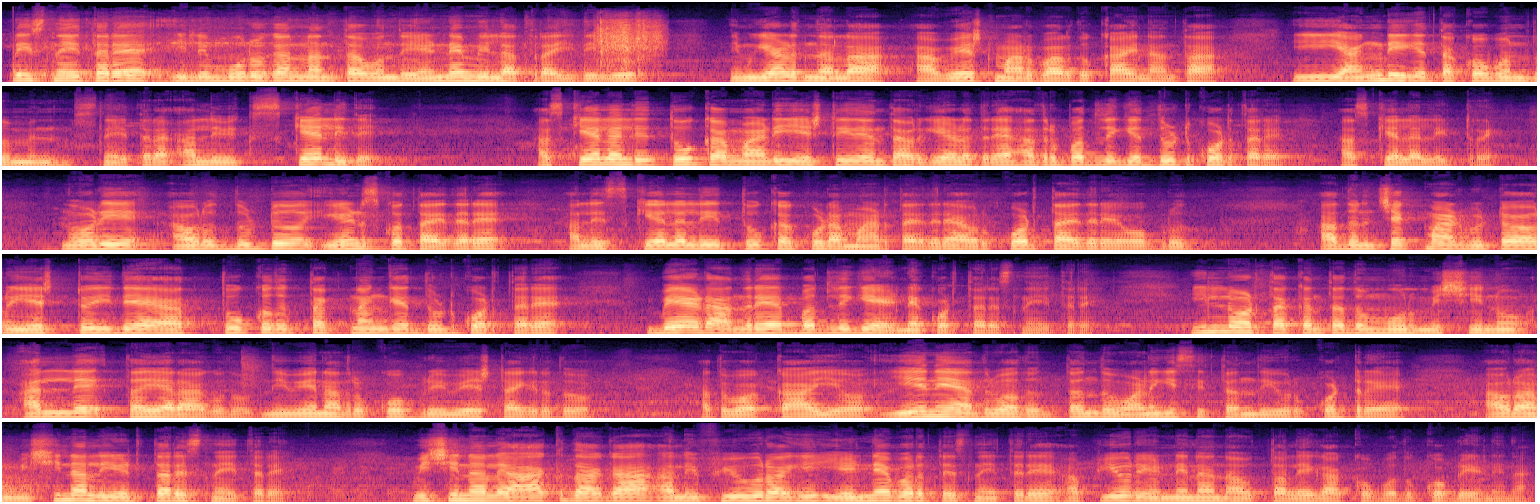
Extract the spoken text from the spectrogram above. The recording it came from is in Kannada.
ನೋಡಿ ಸ್ನೇಹಿತರೆ, ಇಲ್ಲಿ ಮುರುಗನ್ ಅಂತ ಒಂದು ಎಣ್ಣೆ ಮಿಲ್ ಹತ್ರ ಇದ್ದೀವಿ ನಿಮ್ಗೆ ಹೇಳಿದ್ನಲ್ಲ, ಆ ವೇಸ್ಟ್ ಮಾಡಬಾರ್ದು ಕಾಯಿನ ಅಂತ. ಈ ಅಂಗಡಿಗೆ ತಗೊಬಂದು ನಿಮ್ಮ ಸ್ನೇಹಿತರೆ, ಅಲ್ಲಿ ಸ್ಕೇಲ್ ಇದೆ. ಆ ಸ್ಕೇಲಲ್ಲಿ ತೂಕ ಮಾಡಿ ಎಷ್ಟಿದೆ ಅಂತ ಅವ್ರಿಗೆ ಹೇಳಿದ್ರೆ, ಅದ್ರ ಬದಲಿಗೆ ದುಡ್ಡು ಕೊಡ್ತಾರೆ ಆ ಸ್ಕೇಲಲ್ಲಿ ಇಟ್ಟರೆ ನೋಡಿ, ಅವರು ದುಡ್ಡು ಎಣಿಸ್ಕೊತಾ ಇದ್ದಾರೆ, ಅಲ್ಲಿ ಸ್ಕೇಲಲ್ಲಿ ತೂಕ ಕೂಡ ಮಾಡ್ತಾ ಇದ್ದಾರೆ, ಅವ್ರು ಕೊಡ್ತಾ ಇದ್ದಾರೆ ಒಬ್ಬರು ಅದನ್ನು ಚೆಕ್ ಮಾಡಿಬಿಟ್ಟು ಅವ್ರು ಎಷ್ಟು ಇದೆ ಆ ತೂಕದಕ್ಕೆ ತಕ್ಕನಂಗೆ ದುಡ್ಡು ಕೊಡ್ತಾರೆ. ಬೇಡ ಅಂದರೆ ಬದಲಿಗೆ ಎಣ್ಣೆ ಕೊಡ್ತಾರೆ ಸ್ನೇಹಿತರೆ. ಇಲ್ಲಿ ನೋಡ್ತಕ್ಕಂಥದ್ದು ಮೂರು ಮಿಷಿನು, ಅಲ್ಲೇ ತಯಾರಾಗೋದು. ನೀವೇನಾದರೂ ಕೊಬ್ಬರಿ ವೇಸ್ಟ್ ಆಗಿರೋದು ಅಥವಾ ಕಾಯೋ, ಏನೇ ಆದರೂ ಅದನ್ನು ತಂದು ಒಣಗಿಸಿ ತಂದು ಇವರು ಕೊಟ್ಟರೆ ಅವರು ಆ ಮಿಷಿನಲ್ಲಿ ಇಡ್ತಾರೆ ಸ್ನೇಹಿತರೆ. ಮಿಷಿನಲ್ಲಿ ಹಾಕಿದಾಗ ಅಲ್ಲಿ ಪ್ಯೂರಾಗಿ ಎಣ್ಣೆ ಬರುತ್ತೆ ಸ್ನೇಹಿತರೆ. ಆ ಪ್ಯೂರ್ ಎಣ್ಣೆನ ನಾವು ತಲೆಗೆ ಹಾಕ್ಕೋಬೋದು ಕೊಬ್ಬರಿ ಎಣ್ಣೆನ.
